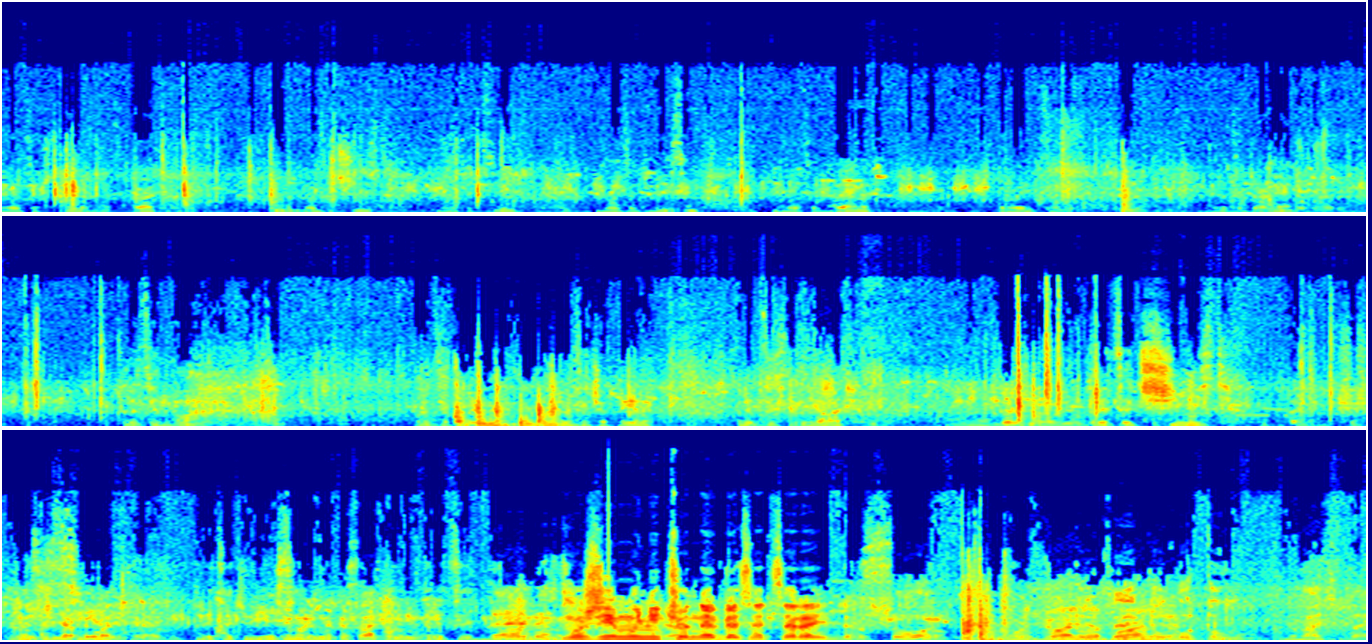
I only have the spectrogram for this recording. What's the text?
24, 25, 26, 27, 28, 29, 30, 31, 32, 33, 34, 35, 36, 37, 38, не писати, 39, Може йому нічого не об'яснять, це рейдер. 40. Балія, балія. Оту. Давай сюди.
